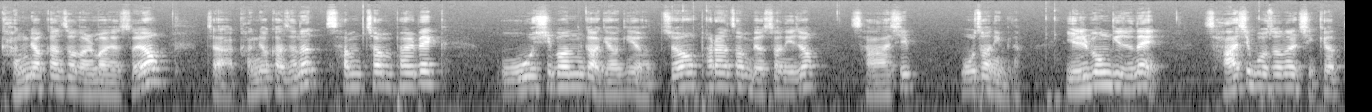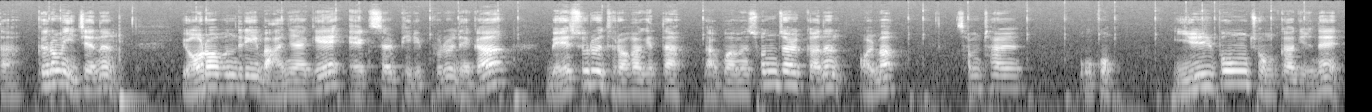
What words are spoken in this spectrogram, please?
강력한 선 얼마였어요? 자, 강력한 선은 3,850원 가격이었죠. 파란 선 몇 선이죠? 45선입니다. 일본 기준에 45선을 지켰다. 그러면 이제는 여러분들이 만약에 XRP 리플을 내가 매수를 들어가겠다라고 하면 손절가는 얼마? 3850. 일봉 종가 기준에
